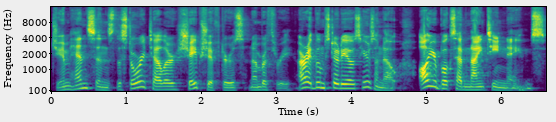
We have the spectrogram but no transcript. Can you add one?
Jim Henson's The Storyteller, Shapeshifters, number three. All right, Boom Studios, here's a note. All your books have 19 names.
